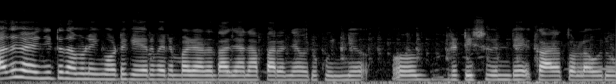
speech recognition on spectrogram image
അത് കഴിഞ്ഞിട്ട് നമ്മൾ ഇങ്ങോട്ട് കയറി വരുമ്പോഴാണ് താ ഞാൻ ആ പറഞ്ഞ ഒരു കുഞ്ഞ് ബ്രിട്ടീഷിന്റെ കാലത്തുള്ള ഒരു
